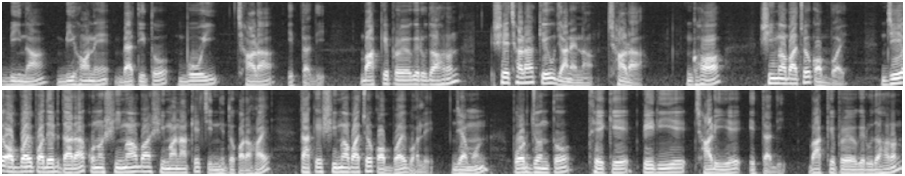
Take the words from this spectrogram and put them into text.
বিনা, বিহনে, ব্যতীত, বই, ছাড়া ইত্যাদি। বাক্যে প্রয়োগের উদাহরণ সে ছাড়া কেউ জানে না, ছাড়া। ঘ, সীমাবাচক অব্যয়। যে অব্যয় পদের দ্বারা কোনো সীমা বা সীমানাকে চিহ্নিত করা হয়, তাকে সীমাবাচক অব্যয় বলে, যেমন পর্যন্ত, থেকে, পেরিয়ে, ছাড়িয়ে ইত্যাদি। বাক্যে প্রয়োগের উদাহরণ,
